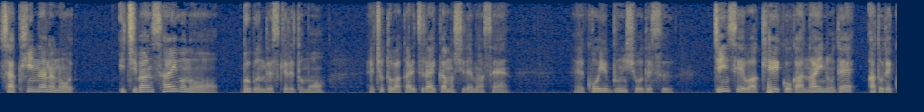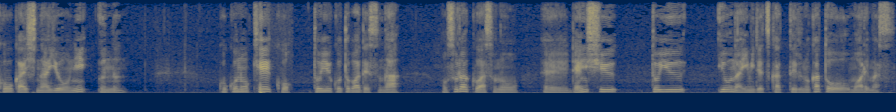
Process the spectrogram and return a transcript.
作品7の一番最後の部分ですけれども、ちょっと分かりづらいかもしれません。こういう文章です。人生は稽古がないので、後で後悔しないように、うんぬん。ここの稽古という言葉ですが、おそらくはその、えー、練習というような意味で使っているのかと思われます。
